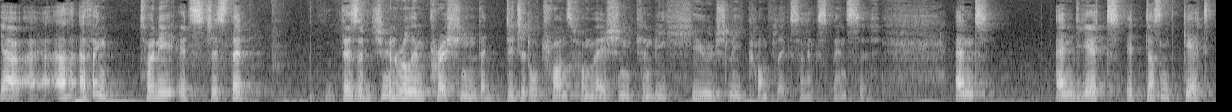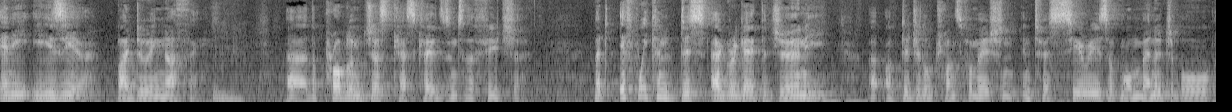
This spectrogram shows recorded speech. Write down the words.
Yeah, I, I, think, Tony, it's just that there's a general impression that digital transformation can be hugely complex and expensive. And, and yet, it doesn't get any easier by doing nothing. Mm. Uh, the problem just cascades into the future. But if we can disaggregate the journey uh, of digital transformation into a series of more manageable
